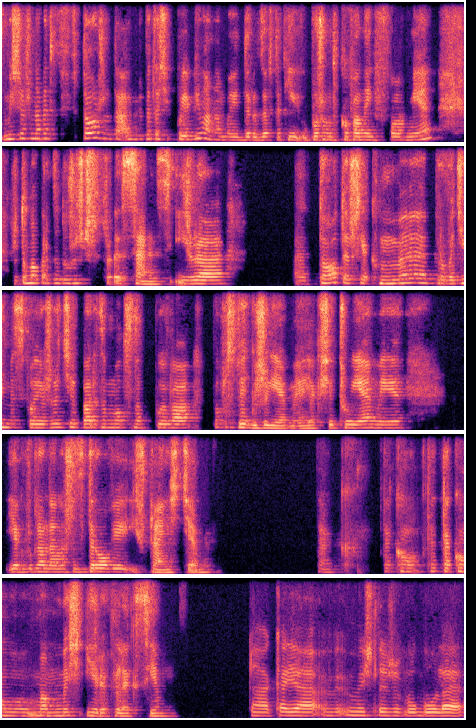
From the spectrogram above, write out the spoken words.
myślę, że nawet w to, że ta Ayurveda się pojawiła na mojej drodze w takiej uporządkowanej formie, że to ma bardzo duży sens i że e, to też jak my prowadzimy swoje życie bardzo mocno wpływa po prostu jak żyjemy, jak się czujemy, jak wygląda nasze zdrowie i szczęście. Tak, taką, ta, taką mam myśl i refleksję. Tak, a ja myślę, że w ogóle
